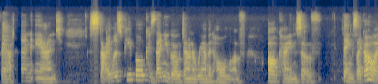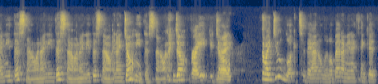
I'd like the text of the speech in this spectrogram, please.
fashion and stylist people because then you go down a rabbit hole of all kinds of things like oh i need this now and i need this now and i need this now and i don't need this now and i don't right? You don't. Right. so i do look to that a little bit. I mean i think it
